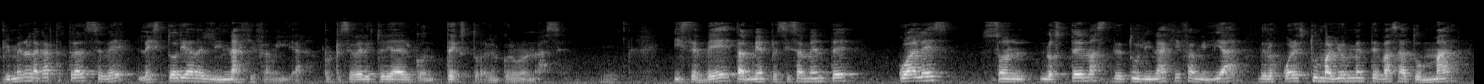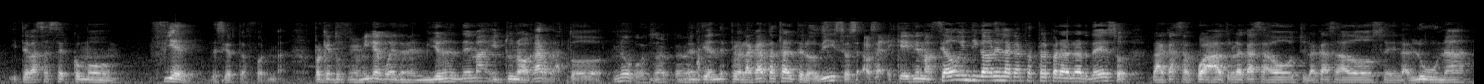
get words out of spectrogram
primero en la carta astral se ve la historia del linaje familiar, porque se ve la historia del contexto en el que uno nace. Y se ve también precisamente cuáles son los temas de tu linaje familiar de los cuales tú mayormente vas a tomar y te vas a hacer como fiel de cierta forma. Porque tu familia puede tener millones de temas y tú no agarras todo. No, pues exactamente. ¿Me entiendes? Pero la carta astral te lo dice. O sea, o sea, es que hay demasiados indicadores en la carta astral para hablar de eso. La casa 4, la casa 8, la casa 12, la luna.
